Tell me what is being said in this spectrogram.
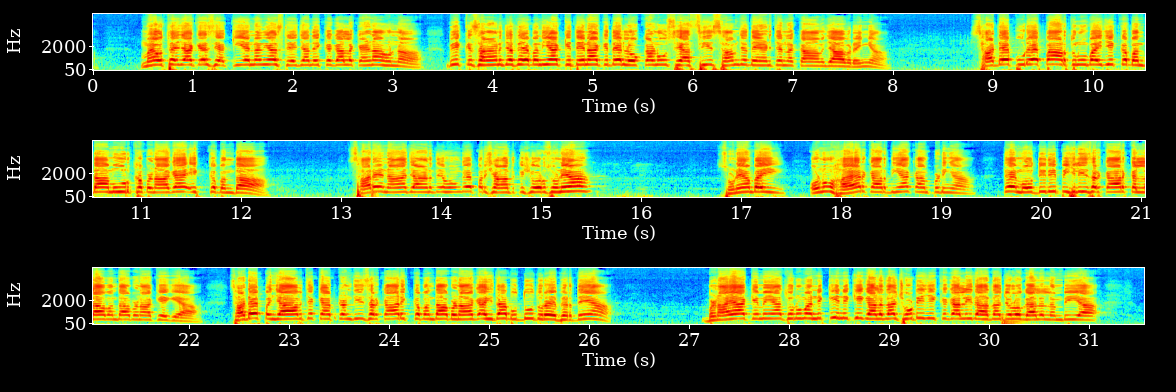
ਮੈਂ ਉੱਥੇ ਜਾ ਕੇ ਸਿੱਕੀ ਇਹਨਾਂ ਦੀਆਂ ਸਟੇਜਾਂ ਤੇ ਇੱਕ ਗੱਲ ਕਹਿਣਾ ਹੁੰਨਾ, ਵੀ ਕਿਸਾਨ ਜਥੇਬੰਦੀਆਂ ਕਿਤੇ ਨਾ ਕਿਤੇ ਲੋਕਾਂ ਨੂੰ ਸਿਆਸੀ ਸਮਝ ਦੇਣ 'ਚ ਨਾਕਾਮਯਾਬ ਰਹੀਆਂ। ਸਾਡੇ ਪੂਰੇ ਭਾਰਤ ਨੂੰ ਬਾਈ ਜੀ ਇੱਕ ਬੰਦਾ ਮੂਰਖ ਬਣਾ ਗਿਆ, ਇੱਕ ਬੰਦਾ। ਸਾਰੇ ਨਾਂ ਜਾਣਦੇ ਹੋਵੋਗੇ ਪ੍ਰਸ਼ਾਂਤ ਕਿਸ਼ੋਰ ਸੁਣਿਆ? ਸੁਣਿਆ ਬਾਈ? ਉਹਨੂੰ ਹਾਇਰ ਕਰਦੀਆਂ ਕੰਪਨੀਆਂ ਤੇ ਮੋਦੀ ਦੀ ਪਿਛਲੀ ਸਰਕਾਰ ਕੱਲਾ ਬੰਦਾ ਬਣਾ ਕੇ ਗਿਆ। ਸਾਡੇ ਪੰਜਾਬ 'ਚ ਕੈਪਟਨ ਦੀ ਸਰਕਾਰ ਇੱਕ ਬੰਦਾ ਬਣਾ ਗਿਆ ਅਸੀਂ ਤਾਂ ਬੁੱਧੂ ਤੁਰੇ ਫਿਰਦੇ ਆ। ਬਣਾਇਆ ਕਿਵੇਂ ਆ? ਤੁਹਾਨੂੰ ਮੈਂ ਨਿੱਕੀ ਨਿੱਕੀ ਗੱਲ ਦਾ, ਛੋਟੀ ਜਿਹੀ ਇੱਕ ਗੱਲ ਹੀ ਦੱਸਦਾ, ਚਲੋ ਗੱਲ ਲੰਬੀ ਆ।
